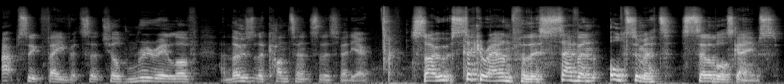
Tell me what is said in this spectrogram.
absolute favourites that children really, really love, and those are the contents of this video. So stick around for the seven ultimate syllables games.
